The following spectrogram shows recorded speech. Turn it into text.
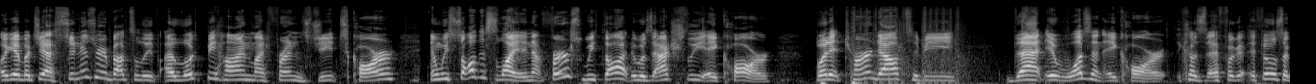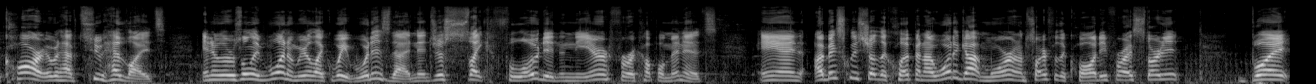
Okay, but yeah, as soon as we were about to leave, I looked behind my friend's Jeep's car, and we saw this light, and at first we thought it was actually a car, but it turned out to be that it wasn't a car, because if, if it was a car, it would have two headlights, and there was only one, and we were like, wait, what is that? And it just, like, floated in the air for a couple minutes, and I basically showed the clip, and I would have got more, and I'm sorry for the quality before I started, but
